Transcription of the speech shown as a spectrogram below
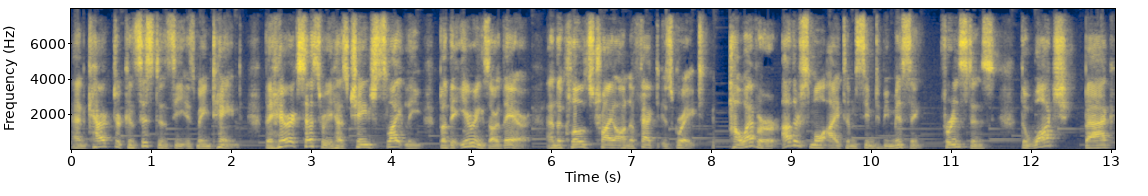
and character consistency is maintained. The hair accessory has changed slightly, but the earrings are there, and the clothes try-on effect is great. However, other small items seem to be missing. For instance, the watch, bag,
